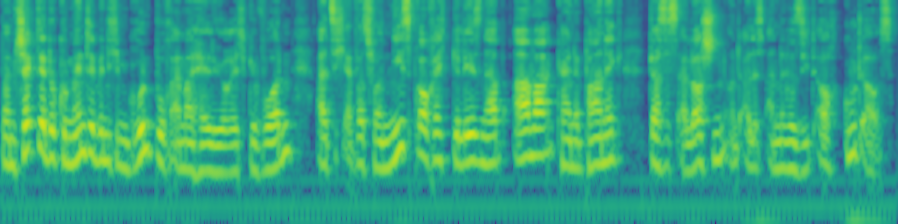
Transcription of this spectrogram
Beim Check der Dokumente bin ich im Grundbuch einmal hellhörig geworden, als ich etwas von Niesbrauchrecht gelesen habe, aber keine Panik, das ist erloschen und alles andere sieht auch gut aus.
